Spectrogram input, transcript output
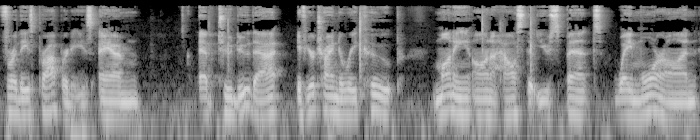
for these properties. And to do that, if you're trying to recoup money on a house that you spent way more on,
